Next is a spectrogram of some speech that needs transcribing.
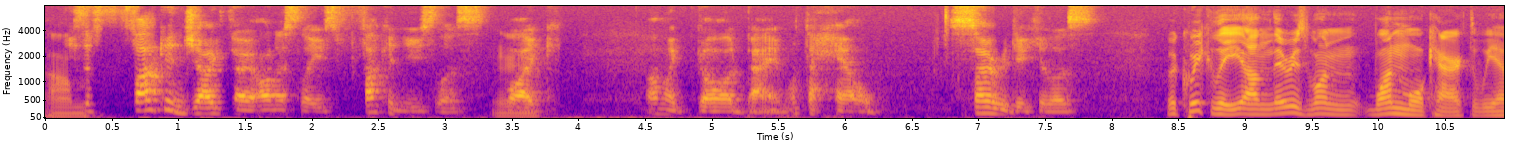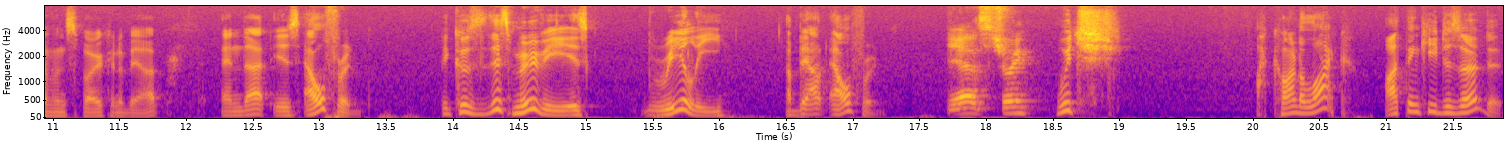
Um, He's a fucking joke, though. Honestly, he's fucking useless. Yeah. Like, oh my god, Bane, what the hell? So ridiculous. But quickly, um, there is one one more character we haven't spoken about, and that is Alfred, because this movie is really about Alfred, Yeah, it's true. which I kind of like. I think he deserved it.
